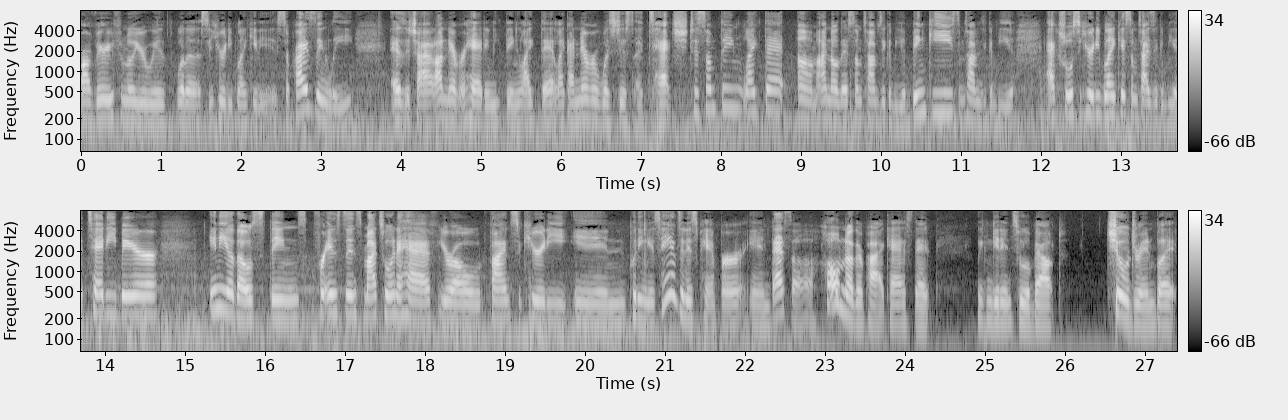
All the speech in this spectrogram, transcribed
are very familiar with what a security blanket is. Surprisingly, as a child, I never had anything like that. Like I never was just attached to something like that. Um, I know that sometimes it could be a binky, sometimes it can be an actual security blanket, sometimes it could be a teddy bear. Any of those things. For instance, my two and a half year old finds security in putting his hands in his pamper, and that's a whole nother podcast that we can get into about children, but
